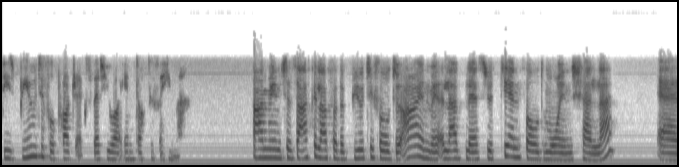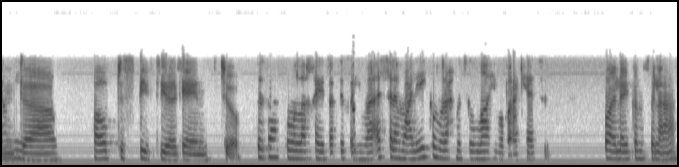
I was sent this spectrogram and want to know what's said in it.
these beautiful projects that you are in, Dr. Faheema. I mean, Jazakallah for the beautiful dua, and may Allah bless you tenfold more, inshallah. And uh, hope to speak to you again, too. جزاكم الله خير دكتور فهيمة السلام عليكم ورحمة الله وبركاته. وعليكم السلام.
